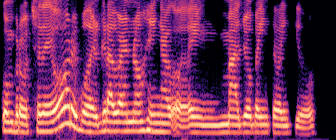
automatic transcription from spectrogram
con broche de oro y poder graduarnos en, en mayo 2022.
